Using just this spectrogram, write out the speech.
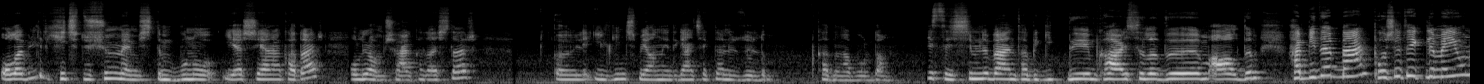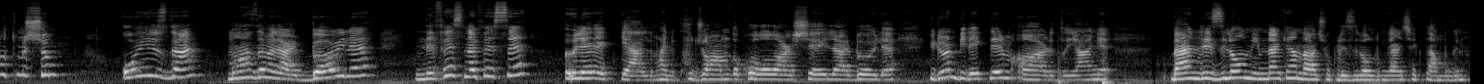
olabilir? Hiç düşünmemiştim bunu yaşayana kadar. Oluyormuş arkadaşlar. Öyle ilginç bir anıydı. Gerçekten üzüldüm kadına buradan. Neyse şimdi ben tabii gittim, karşıladım, aldım. Ha bir de ben poşet eklemeyi unutmuşum. O yüzden malzemeler böyle nefes nefese ölerek geldim. Hani kucağımda kolalar şeyler böyle. Yürüyorum bileklerim ağrıdı. Yani ben rezil olmayayım derken daha çok rezil oldum gerçekten bugün.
